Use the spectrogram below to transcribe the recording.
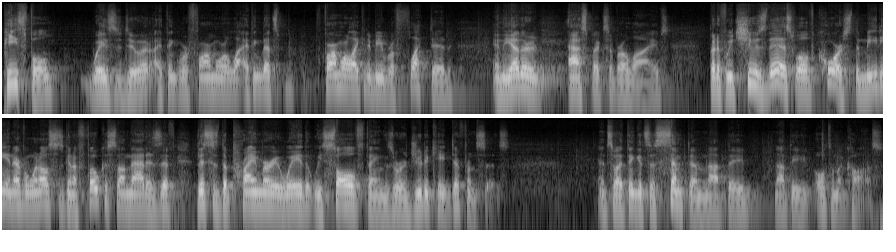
peaceful ways to do it, I think we're far more. Li- I think that's far more likely to be reflected in the other aspects of our lives. But if we choose this, well, of course, the media and everyone else is going to focus on that as if this is the primary way that we solve things or adjudicate differences. And so I think it's a symptom, not the, not the ultimate cause.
